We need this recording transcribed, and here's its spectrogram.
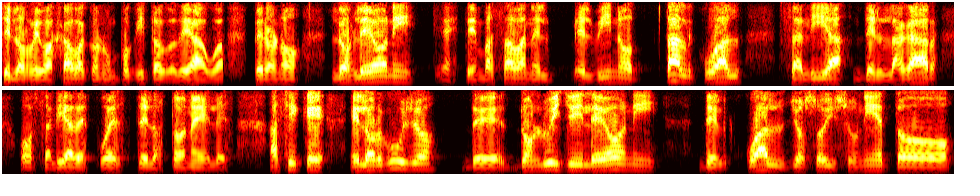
se lo rebajaba con un poquito de agua, pero no, los Leoni este, envasaban el, el vino tal cual salía del lagar o salía después de los toneles. Así que el orgullo de don Luigi Leoni, del cual yo soy su nieto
